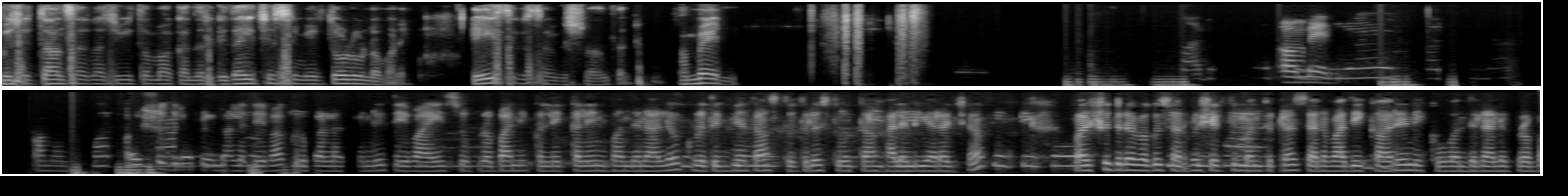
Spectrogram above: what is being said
మీ చిత్తానుసరి జీవితం మాకు అందరికి దయచేసి మీరు తోడు ఉండమని ఏ శ్రీకృష్ణ తండ్రి. అమ్మేన్ పరిశుద్ర ప్రేమాల దేవ కృపల తండ్రి దేవాయసు ప్రభానికి లెక్కలేని బంధనాలు కృతజ్ఞత స్థుతులు స్తోత హలలియ రజ. పరిశుద్ర వగు సర్వశక్తి మంత్రుల సర్వాధికారి నీకు వందనాలు ప్రభ.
